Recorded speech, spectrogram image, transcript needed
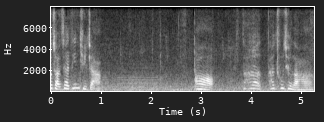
我找一下丁局长。哦，他他出去了哈。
